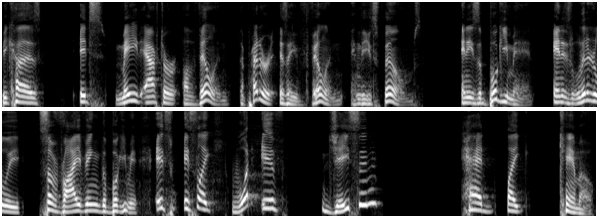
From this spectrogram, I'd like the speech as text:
because it's made after a villain. The Predator is a villain in these films, and he's a boogeyman, and is literally surviving the boogeyman. It's it's like what if Jason had like camo,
